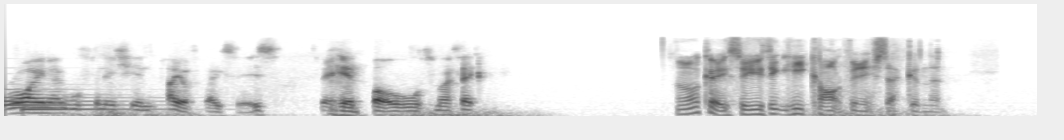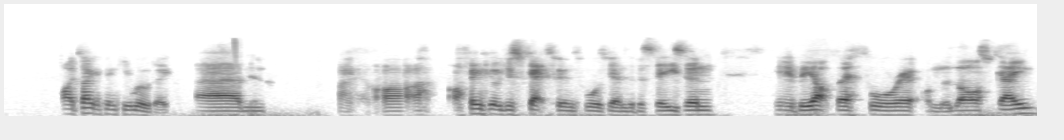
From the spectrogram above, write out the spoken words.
Rhino will finish in playoff places, but he'll bowl automatic. Okay, so you think he can't finish second then? I don't think he will do. Um, I, I, think it'll just get to him towards the end of the season. He'll be up there for it on the last game,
